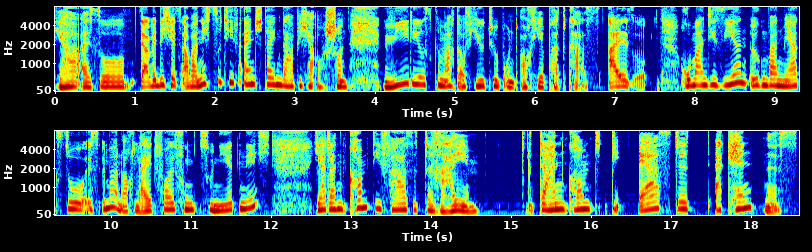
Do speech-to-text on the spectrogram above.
Ja, also da will ich jetzt aber nicht zu tief einsteigen, da habe ich ja auch schon Videos gemacht auf YouTube und auch hier Podcasts. Also, romantisieren, irgendwann merkst du, ist immer noch leidvoll, funktioniert nicht. Ja, dann kommt die Phase drei. Dann kommt die erste Erkenntnis,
